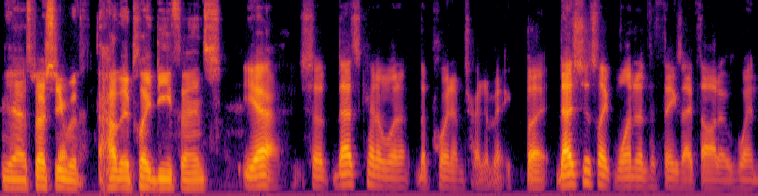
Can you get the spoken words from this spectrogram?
Yeah, especially with how they play defense. Yeah. So that's kind of what the point I'm trying to make. But that's just like one of the things I thought of when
